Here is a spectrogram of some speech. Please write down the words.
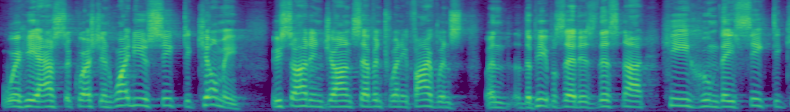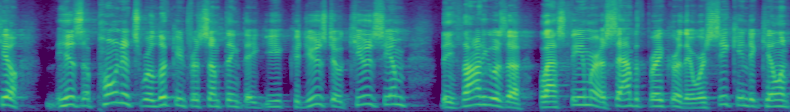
where he asked the question, Why do you seek to kill me? We saw it in John 7 25 when, when the people said, Is this not he whom they seek to kill? His opponents were looking for something they could use to accuse him. They thought he was a blasphemer, a Sabbath breaker. They were seeking to kill him,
